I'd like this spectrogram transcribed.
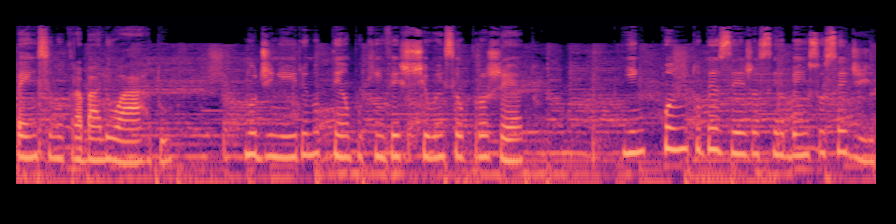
Pense no trabalho árduo, no dinheiro e no tempo que investiu em seu projeto e em quanto deseja ser bem-sucedido.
